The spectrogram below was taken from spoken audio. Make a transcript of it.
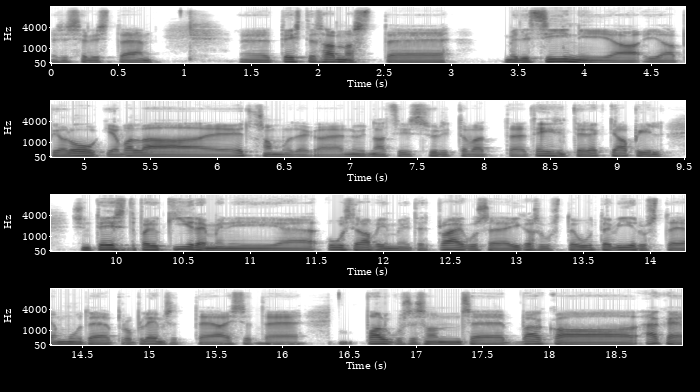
ja siis selliste äh, teiste sarnaste meditsiini ja, ja bioloogia valla edusammudega ja nüüd nad siis üritavad tehisintellekti abil sünteesida palju kiiremini äh, uusi ravimeid, et praeguse igasuguste uute viiruste ja muude probleemsete asjade valguses on see väga äge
